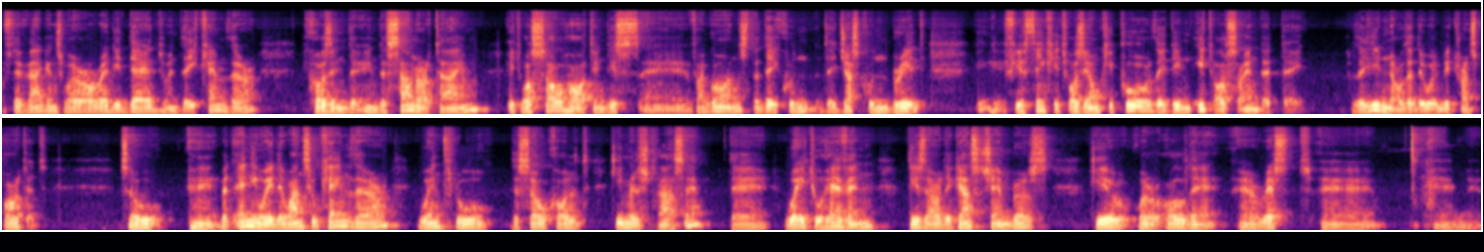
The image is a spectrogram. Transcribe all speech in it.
of the wagons were already dead when they came there, because in the in the summertime it was so hot in these uh, wagons that they couldn't they just couldn't breathe. If you think it was Yom Kippur, they didn't eat also in that day. They didn't know that they will be transported. So, uh, but anyway, the ones who came there went through the so-called Himmelstraße, the way to heaven. These are the gas chambers. Here were all the uh, rest uh, uh,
